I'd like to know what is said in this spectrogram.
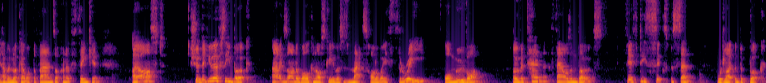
have a look at what the fans are kind of thinking. I asked, should the UFC book Alexander Volkanovski versus Max Holloway three or move on? Over ten thousand votes, fifty six percent would like them to book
